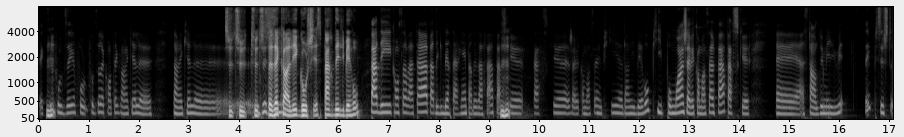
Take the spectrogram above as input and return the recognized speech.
Fait que, il Mhm. faut le dire, faut, faut dire le contexte dans lequel, dans lequel Tu, tu, tu, te faisais suis caler gauchiste par des libéraux? par des conservateurs, par des libertariens, par des affaires, parce Mhm. que parce que j'avais commencé à m'impliquer dans les libéraux. Puis pour moi, j'avais commencé à le faire parce que euh, c'était en 2008, tu sais, puis c'est juste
